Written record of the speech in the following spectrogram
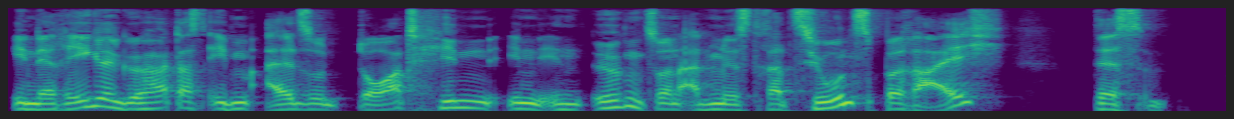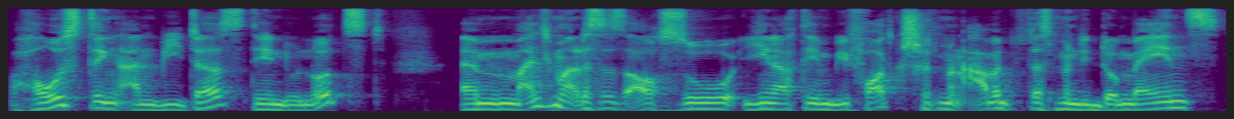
in der Regel gehört das eben also dorthin in, in irgendeinen so Administrationsbereich des Hosting-Anbieters, den du nutzt. Ähm, manchmal ist es auch so, je nachdem, wie fortgeschritten man arbeitet, dass man die Domains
